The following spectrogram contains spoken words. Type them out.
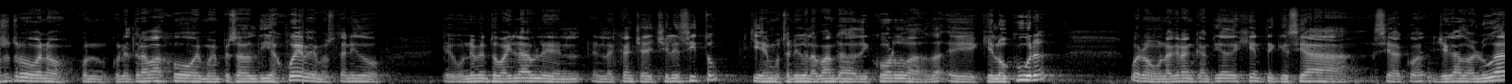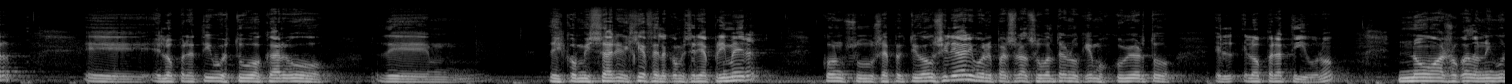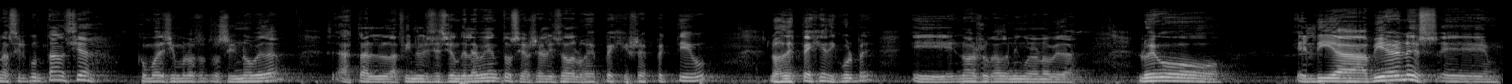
Nosotros, bueno, con, el trabajo hemos empezado el día jueves, hemos tenido eh, un evento bailable en, la cancha de Chilecito, que hemos tenido la banda de Córdoba, eh, Locura, bueno, una gran cantidad de gente que se ha, llegado al lugar. Eh, el operativo estuvo a cargo de, del comisario, el jefe de la comisaría primera, con su respectivo auxiliar y bueno, el personal subalterno que hemos cubierto el, operativo, ¿no? No ha arrojado ninguna circunstancia, como decimos nosotros, sin novedad. Hasta la finalización del evento se han realizado los despejes respectivos, los despejes, disculpe, y no ha arrojado ninguna novedad. Luego, el día viernes eh,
